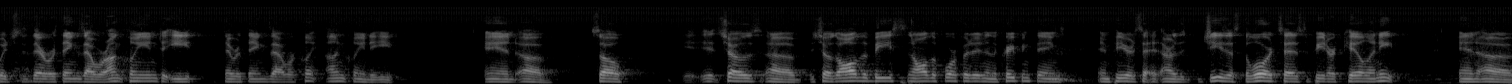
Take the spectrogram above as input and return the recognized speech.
which there were things that were unclean to eat, there were things that were clean, unclean to eat, and uh, so it shows uh, it shows all the beasts and all the four-footed and the creeping things and Peter said, or Jesus, the Lord says to Peter, "Kill and eat." And uh,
